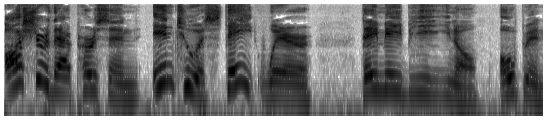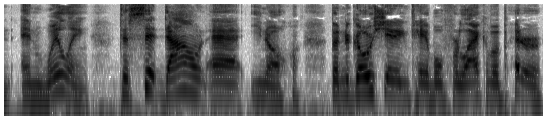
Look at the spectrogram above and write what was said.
usher that person into a state where they may be, you know, open and willing to sit down at, you know, the negotiating table, for lack of a better,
